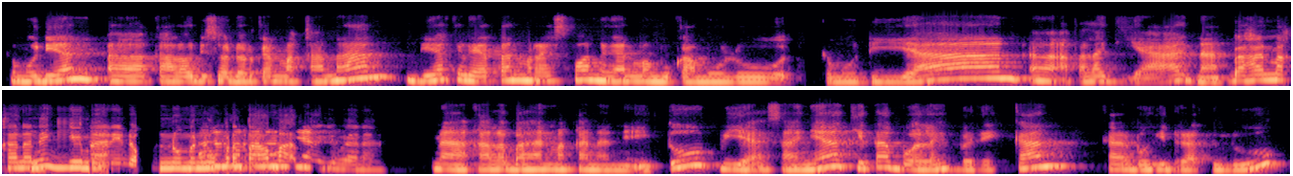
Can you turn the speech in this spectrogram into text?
Kemudian uh, kalau disodorkan makanan, dia kelihatan merespon dengan membuka mulut. Kemudian uh, apalagi ya? Nah, bahan makanannya gimana nih dok? Menu-menu pertama itu gimana? Nah, kalau bahan makanannya itu biasanya kita boleh berikan karbohidrat dulu,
